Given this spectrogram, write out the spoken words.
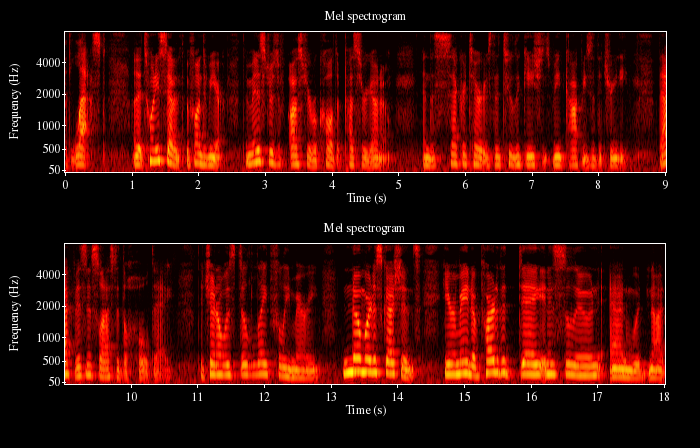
At last, on the 27th of Vendemiaire, the ministers of Austria were called to Passeriano, and the secretaries of the two legations made copies of the treaty. That business lasted the whole day. The general was delightfully merry. No more discussions. He remained a part of the day in his saloon and would not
